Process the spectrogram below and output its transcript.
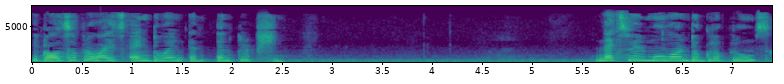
It also provides end-to-end -end encryption. Next, we'll move on to group rooms.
